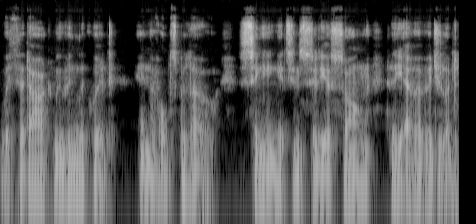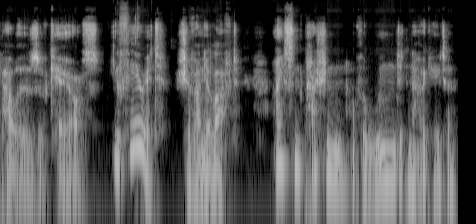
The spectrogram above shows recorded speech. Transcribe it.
with the dark moving liquid in the vaults below, singing its insidious song to the ever vigilant powers of chaos. You fear it, Shivanya laughed ice and passion of the wounded navigator.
